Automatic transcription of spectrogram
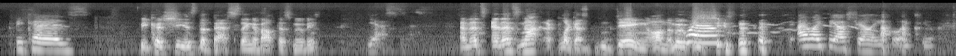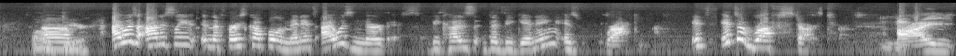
because because she is the best thing about this movie, yes, and that's and that's not like a ding on the movie. Well- I like the Australian boy too. oh um, dear. I was honestly in the first couple of minutes, I was nervous because the beginning is rocky. It's it's a rough start. Mhm. I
